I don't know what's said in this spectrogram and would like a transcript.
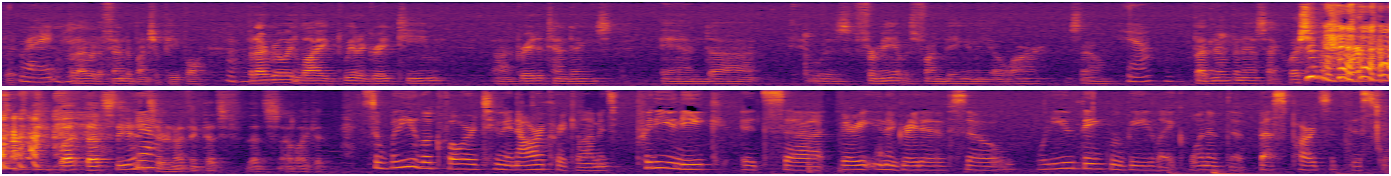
but Right. but I would offend a bunch of people. Mhm. But I really liked. We had a great team, uh, great attendings, and uh, it was for me. It was fun being in the OR. So, Yeah. but I've never been asked that question before. but that's the Yeah. answer, and I think that's that's I like it. So, what do you look forward to in our curriculum? It's pretty unique. It's uh, very integrative. So, what do you think will be like one of the best parts of this school?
